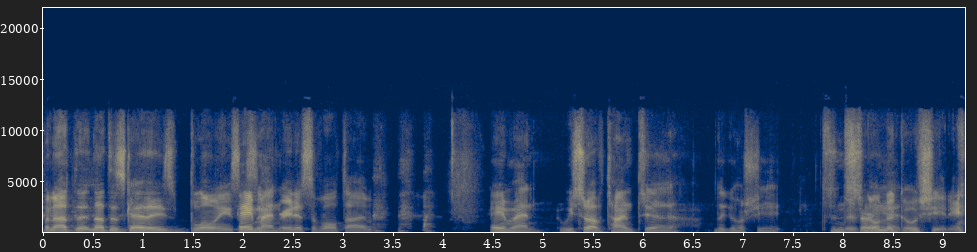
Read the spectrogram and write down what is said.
But not the not this guy that he's blowing. He says Hey, the man. greatest of all time. Hey, man, we still have time to negotiate. Didn't There's no yet. negotiating.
